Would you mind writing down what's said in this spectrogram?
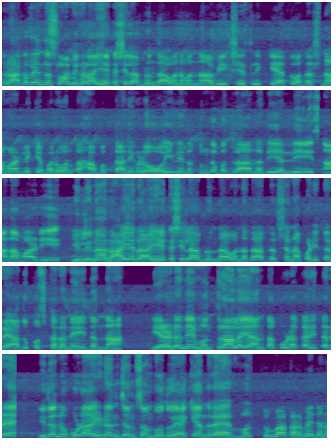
ರಾಘವೇಂದ್ರ ಸ್ವಾಮಿಗಳ ಏಕಶಿಲಾ ಬೃಂದಾವನವನ್ನು ವೀಕ್ಷಿಸಲಿಕ್ಕೆ ಅಥವಾ ದರ್ಶನ ಮಾಡಲಿಕ್ಕೆ ಬರುವಂತಹ ಭಕ್ತಾದಿಗಳು ಇಲ್ಲಿನ ತುಂಗಭದ್ರಾ ನದಿಯಲ್ಲಿ ಸ್ನಾನ ಮಾಡಿ ಇಲ್ಲಿನ ರಾಯರ ಏಕಶಿಲಾ ಬೃಂದಾವನದ ದರ್ಶನ ಪಡಿತಾರೆ. ಅದಕ್ಕೋಸ್ಕರನೇ ಇದನ್ನ ಎರಡನೇ ಮಂತ್ರಾಲಯ ಅಂತ ಕೂಡ ಕರೀತಾರೆ. ಇದನ್ನು ಕೂಡ ಇಡನ್ ಜೆಮ್ಸ್ ಅನ್ಬೋದು ಯಾಕೆ ಅಂದ್ರೆ ತುಂಬಾ ಕಡಿಮೆ ಜನ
